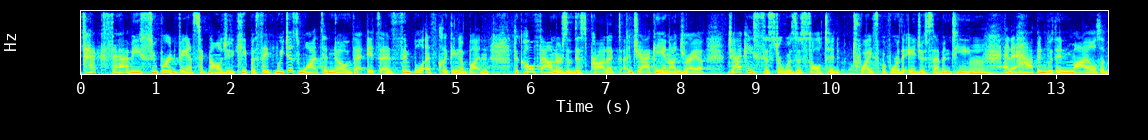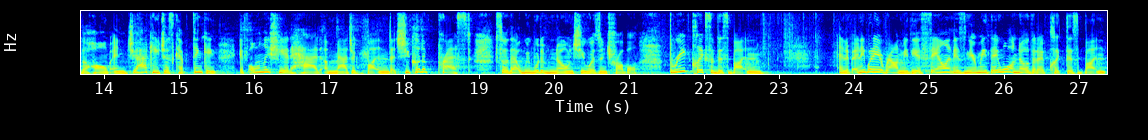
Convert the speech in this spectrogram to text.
tech savvy, super advanced technology to keep us safe. We just want to know that it's as simple as clicking a button. The co-founders of this product, Jackie and Andrea, Jackie's sister was assaulted twice before the age of 17. Mm. And it happened within miles of the home. And Jackie just kept thinking, if only she had had a magic button that she could have pressed so that we would have known she was in trouble. Three clicks of this button and if anybody around me, the assailant is near me, they won't know that I've clicked this button,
